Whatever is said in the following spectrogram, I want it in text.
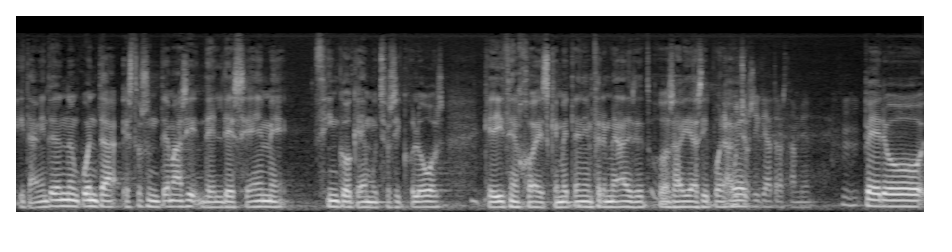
y también teniendo en cuenta, esto es un tema así del DSM-5, que hay muchos psicólogos que dicen, joder, es que meten enfermedades de todos días y por haber. Muchos psiquiatras también. Pero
